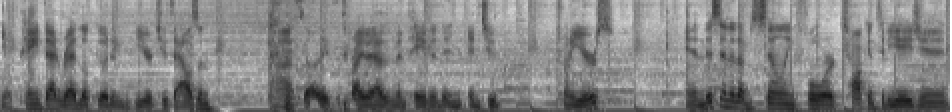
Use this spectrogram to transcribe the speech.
you know, paint that red looked good in the year 2000. Uh, so it probably hasn't been painted in, in two, 20 years. And this ended up selling for talking to the agent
